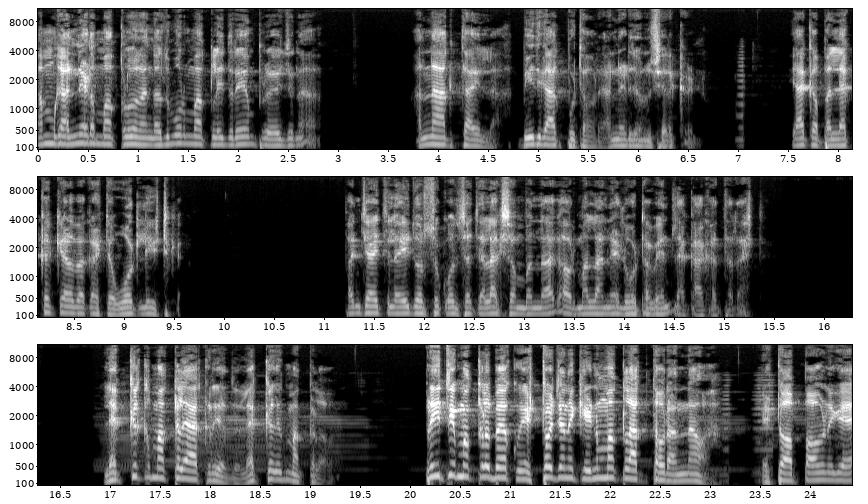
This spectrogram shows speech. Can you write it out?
ನಮ್ಗೆ ಹನ್ನೆರಡು ಮಕ್ಕಳು, ನಂಗೆ ಹದಿಮೂರು ಮಕ್ಕಳು ಇದ್ರೆ ಏನು ಪ್ರಯೋಜನ? ಅನ್ನ ಆಗ್ತಾ ಇಲ್ಲ. ಬೀದಿಗೆ ಹಾಕ್ಬಿಟ್ಟವ್ರೆ, ಹನ್ನೆರಡು ಜನ ಸೇರ್ಕೊಂಡು. ಯಾಕಪ್ಪ, ಲೆಕ್ಕ ಕೇಳ್ಬೇಕಷ್ಟೇ ಓಟ್ ಲಿಸ್ಟ್ಗೆ. ಪಂಚಾಯತಿಲಿ ಐದು ವರ್ಷಕ್ಕೆ ಒಂದ್ಸತಿ ಎಲೆಕ್ಷನ್ ಬಂದಾಗ ಅವ್ರ ಮಲ್ಲ ಹನ್ನೆರಡು ಓಟವೆ ಅಂತ ಲೆಕ್ಕ ಹಾಕತ್ತಾರೆ ಅಷ್ಟೆ. ಲೆಕ್ಕಕ್ಕೆ ಮಕ್ಕಳೇ ಹಾಕ್ರಿ ಅದು, ಲೆಕ್ಕದ ಮಕ್ಕಳು. ಪ್ರೀತಿ ಮಕ್ಕಳು ಬೇಕು, ಎಷ್ಟೋ ಜನಕ್ಕೆ ಹೆಣ್ಮಕ್ಳು ಆಗ್ತಾವ್ರೆ ಅನ್ನ. ಎಷ್ಟೋ ಅಪ್ಪ ಅವನಿಗೆ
